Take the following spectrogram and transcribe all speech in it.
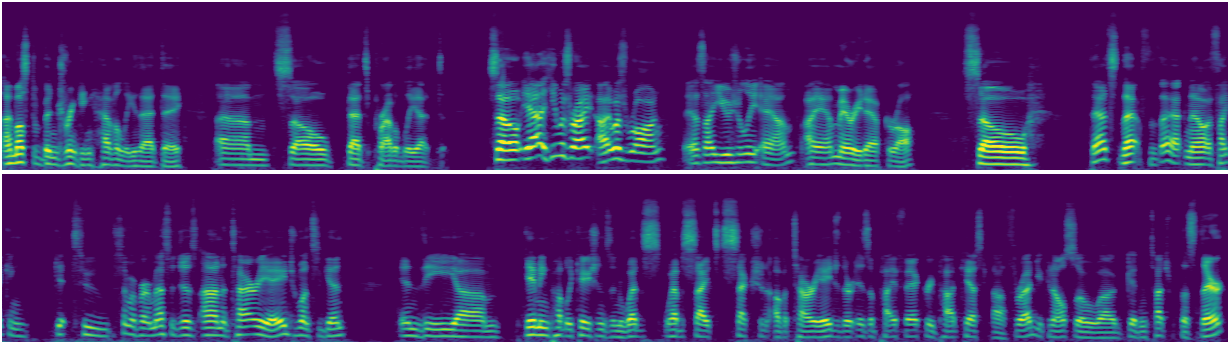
I must have been drinking heavily that day. Um, so that's probably it. So yeah, he was right. I was wrong, as I usually am. I am married after all. So that's that for that. Now, if I can get to some of our messages on Atari Age once again in the um, gaming publications and webs- websites section of Atari Age, there is a Pie Factory podcast uh, thread. You can also uh, get in touch with us there.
